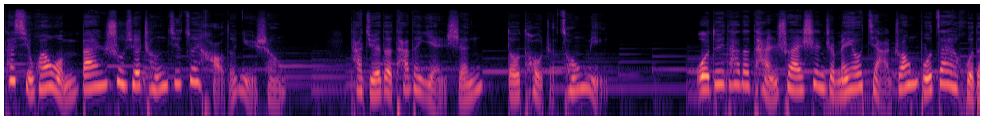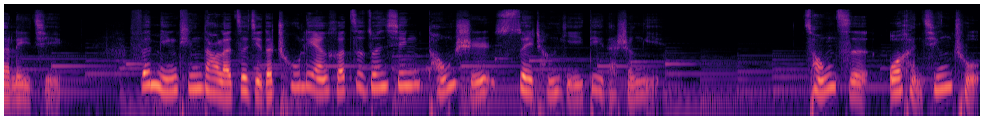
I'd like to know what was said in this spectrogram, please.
他喜欢我们班数学成绩最好的女生。他觉得她的眼神都透着聪明。”我对他的坦率，甚至没有假装不在乎的力气。分明听到了自己的初恋和自尊心同时碎成一地的声音。从此，我很清楚，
